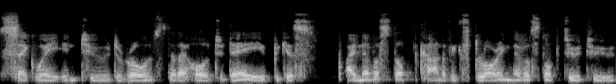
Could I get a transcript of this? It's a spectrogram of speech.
segue into the roles that I hold today because I never stopped kind of exploring, never stopped to, to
